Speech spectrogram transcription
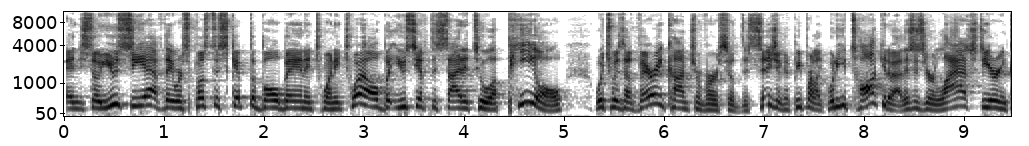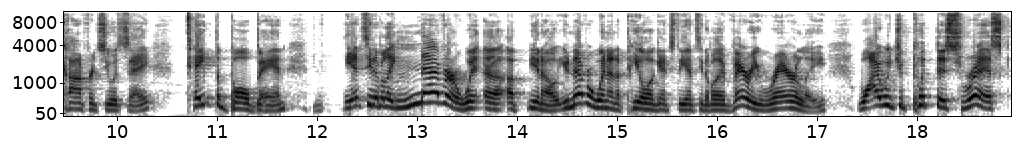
And so UCF, they were supposed to skip the bowl ban in 2012, but UCF decided to appeal, which was a very controversial decision because people are like, what are you talking about? This is your last year in Conference USA. Take the bowl ban the NCAA never win, uh, uh, you know, you never win an appeal against the NCAA, very rarely. Why would you put this risk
